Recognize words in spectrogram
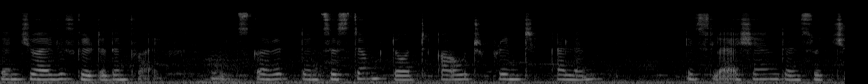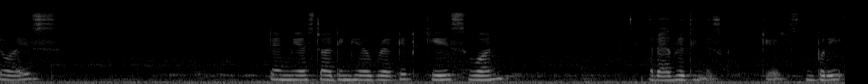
then choice is greater than 5 it's correct. Then system dot out print ln is slash n then switch choice. Then we are starting here bracket case 1 and everything is great. Break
